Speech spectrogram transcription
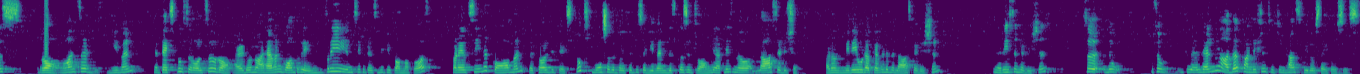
is wrong, answer given, the textbooks are also wrong, I don't know, I haven't gone through every MCQ textbook you come across, but I have seen the common pathology textbooks, most of the textbooks are given, discuss it wrongly, at least in the last edition. I don't know, maybe they would have kept it in the last edition, in the recent edition. So, the, so tell me other conditions which will have spherocytosis.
